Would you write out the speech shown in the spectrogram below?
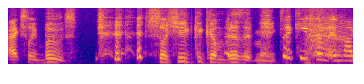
actually boots, so she could come visit me to keep them in my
